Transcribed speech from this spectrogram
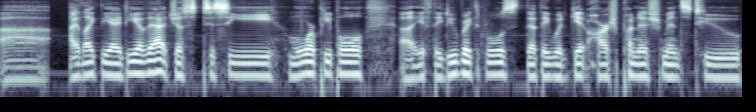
uh, I like the idea of that, just to see more people, uh, if they do break the rules, that they would get harsh punishments to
